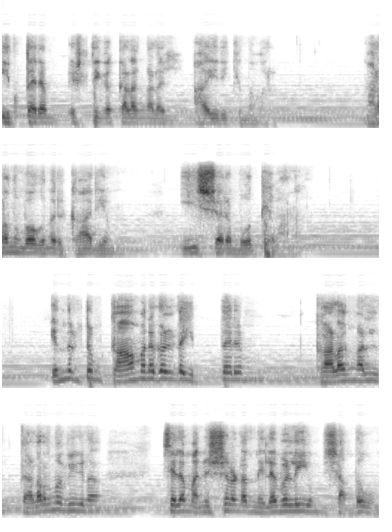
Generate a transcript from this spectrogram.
ഇത്തരം ഇഷ്ടികക്കളങ്ങളിൽ ആയിരിക്കുന്നവർ മറന്നുപോകുന്ന ഒരു കാര്യം ഈശ്വര ബോധ്യമാണ് എന്നിട്ടും കാമനകളുടെ ഇത്തരം കളങ്ങൾ തളർന്നു വീണ ചില മനുഷ്യരുടെ നിലവിളിയും ശബ്ദവും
